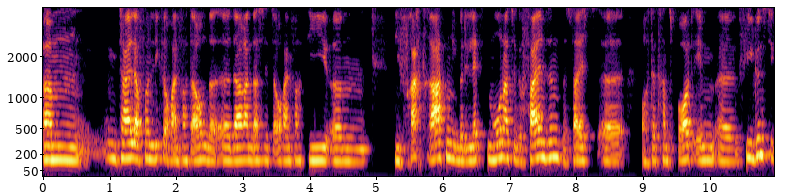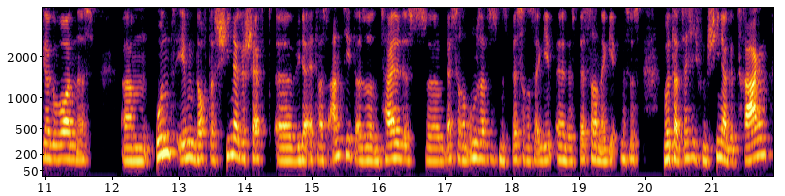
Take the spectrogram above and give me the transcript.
Ähm, ein Teil davon liegt auch einfach darum, da, äh, daran, dass jetzt auch einfach die, ähm, die Frachtraten über die letzten Monate gefallen sind. Das heißt, äh, auch der Transport eben äh, viel günstiger geworden ist ähm, und eben doch das China-Geschäft äh, wieder etwas anzieht. Also ein Teil des äh, besseren Umsatzes und des, Ergeb äh, des besseren Ergebnisses wird tatsächlich von China getragen.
